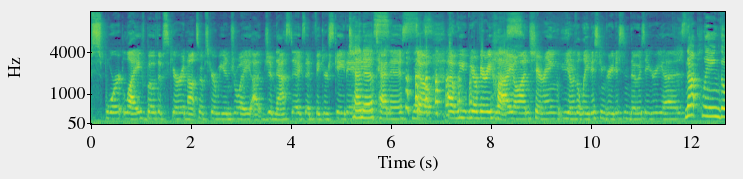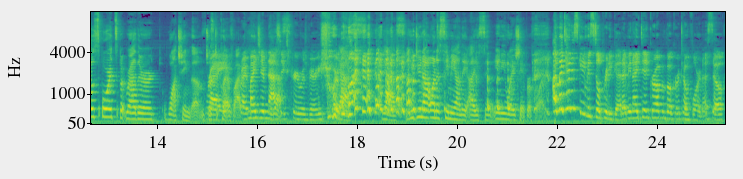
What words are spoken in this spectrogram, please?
sport life, both obscure and not so obscure. We enjoy uh, gymnastics and figure skating, Tennis. tennis. So uh, we, we are very high on sharing, you know, the latest and greatest in those areas. Not playing those sports, but rather watching them. Just right, to clarify. right. My gymnastics Yes. career was very short. Yes. yes, you do not want to see me on the ice in any way, shape, or form. Uh, my tennis game is still pretty good. I mean, I did grow up in Boca Raton, Florida, so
